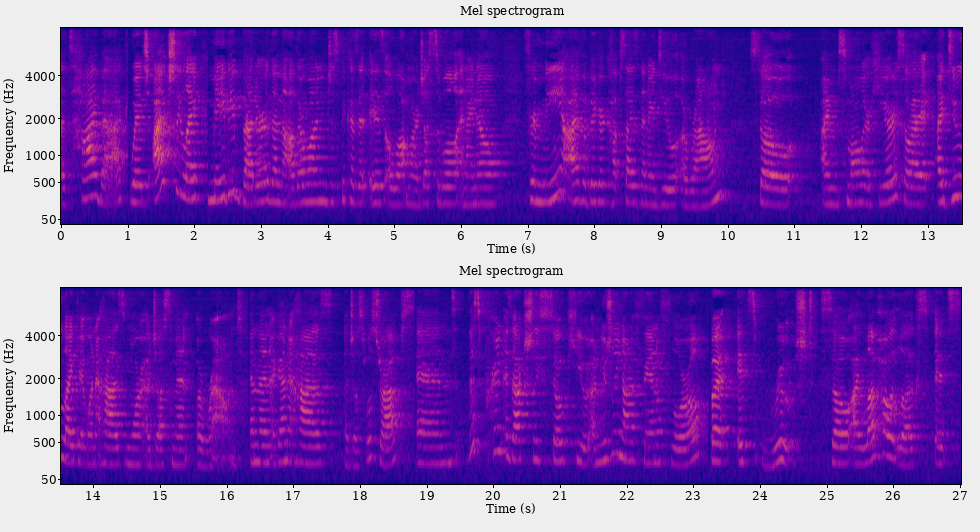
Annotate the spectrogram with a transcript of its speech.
a tie back, which I actually like maybe better than the other one just because it is a lot more adjustable. And I know for me, I have a bigger cup size than I do around. So I'm smaller here, so I, I do like it when it has more adjustment around. And then again, it has adjustable straps. And this print is actually so cute. I'm usually not a fan of floral, but it's ruched. So I love how it looks. It's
